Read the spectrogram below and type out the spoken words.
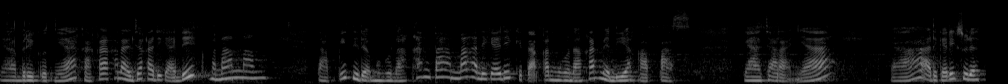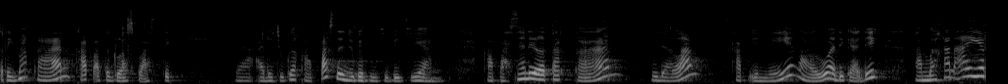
Ya, berikutnya kakak akan ajak adik-adik menanam tapi tidak menggunakan tanah adik-adik. Kita akan menggunakan media kapas. Ya caranya ya adik-adik sudah terima kan cup atau gelas plastik? Ya ada juga kapas dan juga biji-bijian. Kapasnya diletakkan di dalam cup ini lalu adik-adik tambahkan air.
